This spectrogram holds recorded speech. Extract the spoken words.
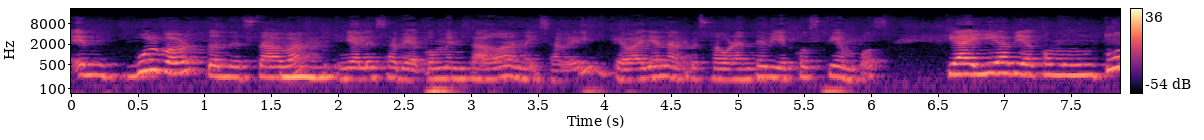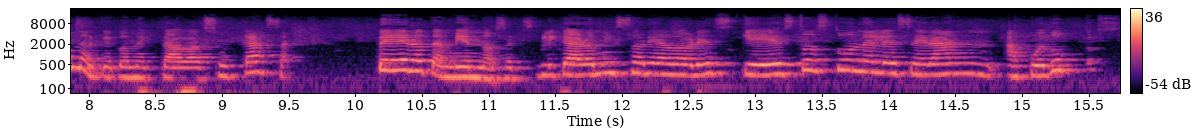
en Bulwark, donde estaba, ya les había comentado a Ana Isabel, que vayan al restaurante Viejos Tiempos, que ahí había como un túnel que conectaba a su casa. Pero también nos explicaron historiadores que estos túneles eran acueductos.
